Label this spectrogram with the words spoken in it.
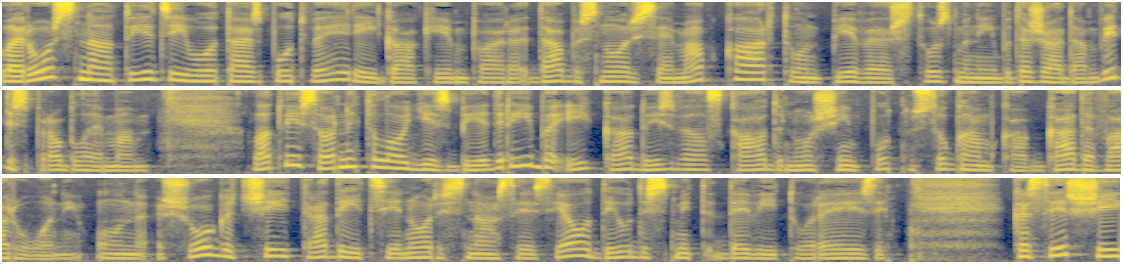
Lai rosinātu iedzīvotājus būt vērīgākiem par dabas norisēm apkārt un pievērst uzmanību dažādām vidas problēmām, Latvijas ornitoloģijas biedrība ik gadu izvēlas kādu no šīm putnu sugām kā gada varoni, un šogad šī tradīcija norisināsies jau 29. reizi. Kas ir šī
